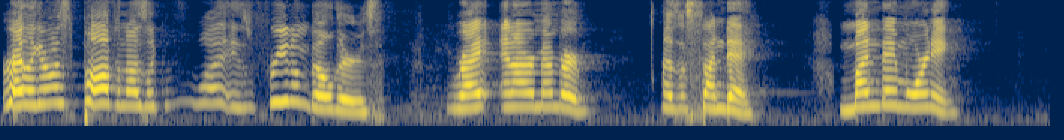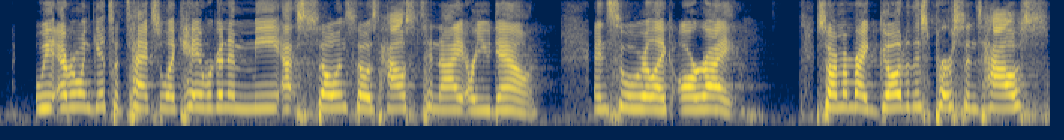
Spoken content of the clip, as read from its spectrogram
Right? Like, it was pumped. And I was like, what is Freedom Builders? Right? And I remember as a Sunday, Monday morning, we everyone gets a text. We're like, hey, we're gonna meet at so and so's house tonight. Are you down? And so we were like, all right. So I remember I go to this person's house,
